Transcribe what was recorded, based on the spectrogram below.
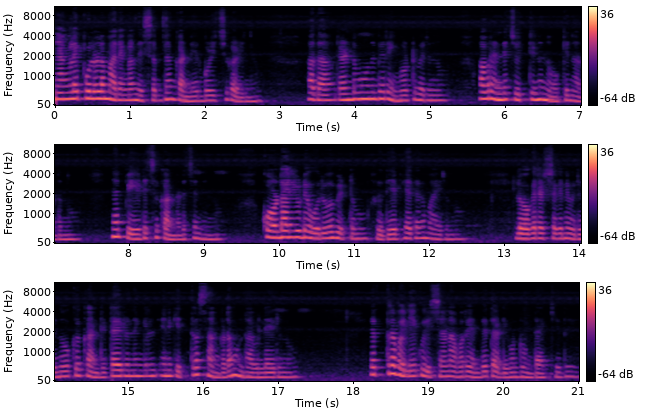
ഞങ്ങളെപ്പോലുള്ള മരങ്ങൾ നിശബ്ദം കണ്ണീർ പൊഴിച്ചു കഴിഞ്ഞു. അതാ രണ്ട് മൂന്ന് പേർ ഇങ്ങോട്ട് വരുന്നു. അവർ എന്റെ ചുറ്റിനും നോക്കി നടന്നു. ഞാൻ പേടിച്ച് കണ്ണടച്ച് നിന്നു. കോടാലിയുടെ ഓരോ വെട്ടും ഹൃദയഭേദകമായിരുന്നു. ലോകരക്ഷകനെ ഒരു നോക്ക് കണ്ടിട്ടായിരുന്നെങ്കിൽ എനിക്ക് ഇത്ര സങ്കടം ഉണ്ടാവില്ലായിരുന്നു. എത്ര വലിയ കുരിശാണ് അവർ എന്റെ തടി കൊണ്ടുണ്ടാക്കിയത്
